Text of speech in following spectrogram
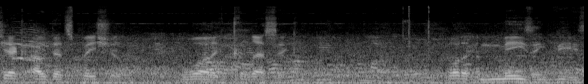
Check out that shuttle. What a classic. What an amazing piece.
